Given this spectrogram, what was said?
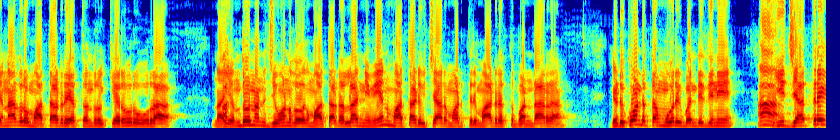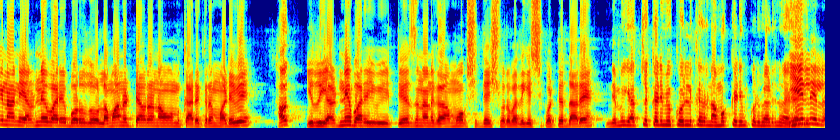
ಏನಾದರೂ ಮಾತಾಡ್ರಿ ಅಂತಂದ್ರು ಕೆರೂರು ಊರ ನಾ ಎಂದೂ ನನ್ನ ಜೀವನದೊಳಗೆ ಮಾತಾಡಲ್ಲ ನೀವೇನು ಮಾತಾಡಿ ವಿಚಾರ ಮಾಡ್ತೀರಿ ಮಾಡ್ರಿ ಅಂತ ಭಂಡಾರ ಹಿಡ್ಕೊಂಡು ತಮ್ಮ ಊರಿಗೆ ಬಂದಿದ್ದೀನಿ. ಈ ಜಾತ್ರೆಗೆ ನಾನು ಎರಡನೇ ಬಾರಿ ಬರೋದು ಲಮಾನಟ್ಟಿ ಅವರ ನಾವು ಕಾರ್ಯಕ್ರಮ ಮಾಡಿವಿ. ಹೌದ್. ಇದು ಎರಡನೇ ಬಾರಿ ಈ ಟೇಜ್ ನನಗ ಅಮೋಘ ಸಿದ್ದೇಶ್ವರ ಒದಗಿಸಿ ಕೊಟ್ಟಿದ್ದಾರೆ ನಿಮಗೆ ಹೆಚ್ಚು ಕಡಿಮೆ ಕೊಡ್ಲಿಕ್ಕೆ ನಮಗ್ ಕಡಿಮೆ ಕೊಡ್ಬೇಡ್ರಿ ನೀವು ಇಲ್ಲ ಇಲ್ಲ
